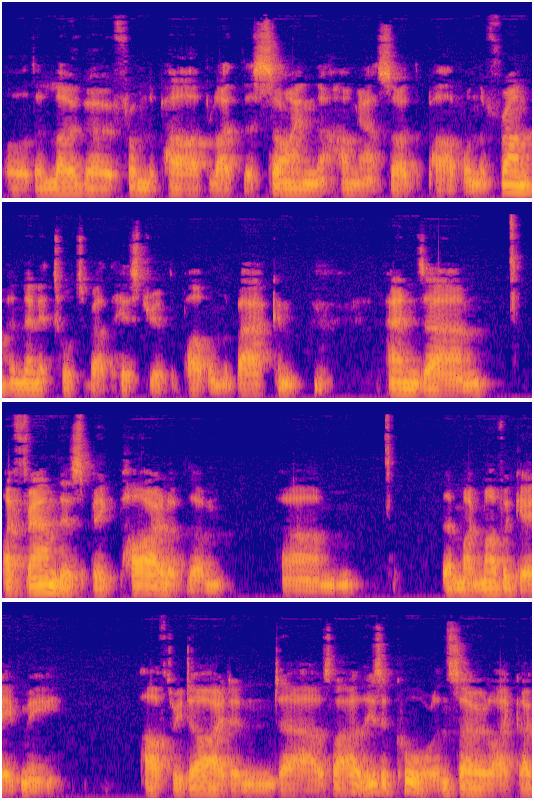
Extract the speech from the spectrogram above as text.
or the logo from the pub, like the sign that hung outside the pub on the front, and then it talks about the history of the pub on the back. And and um, I found this big pile of them um, that my mother gave me after he died, and uh, I was like, oh, these are cool. And so like I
